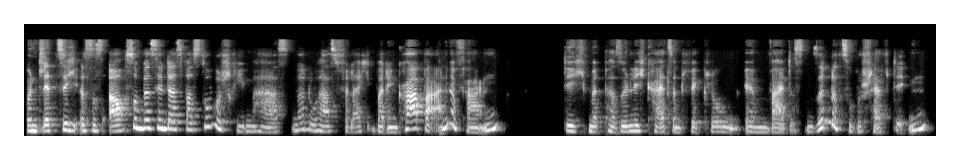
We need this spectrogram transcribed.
Und letztlich ist es auch so ein bisschen das, was du beschrieben hast. Ne? Du hast vielleicht über den Körper angefangen, dich mit Persönlichkeitsentwicklung im weitesten Sinne zu beschäftigen.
